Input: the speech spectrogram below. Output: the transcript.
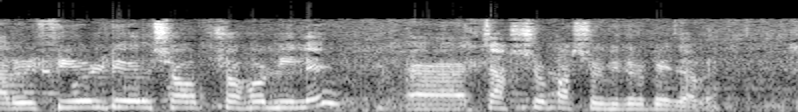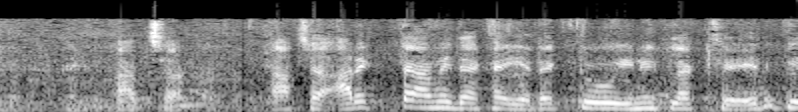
আর ওই ফিউল টিউল সব সহ নিলে চারশো পাঁচশোর ভিতরে পেয়ে যাবে আচ্ছা। আচ্ছা আরেকটা আমি দেখাই এটা একটু ইউনিক লাগছে। এটা কি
